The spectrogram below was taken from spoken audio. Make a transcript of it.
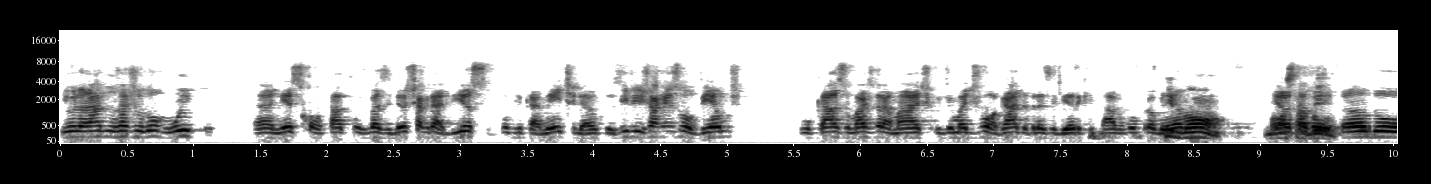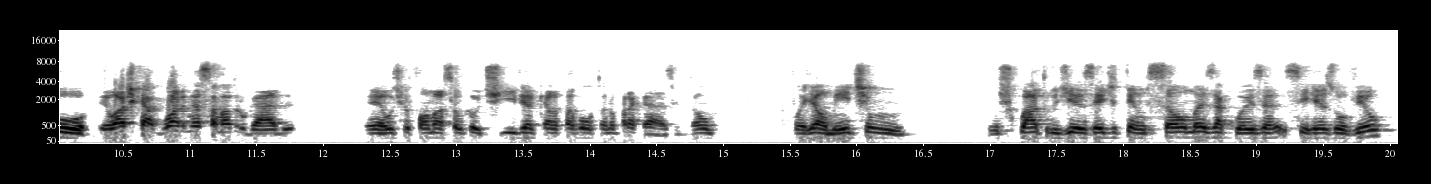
E o Leonardo nos ajudou muito é, nesse contato com os brasileiros. Te agradeço publicamente, Léo. Inclusive, já resolvemos o caso mais dramático de uma advogada brasileira que estava com problema. Que bom. bom ela está voltando, eu acho que agora, nessa madrugada, é, a última informação que eu tive é que ela está voltando para casa. Então, foi realmente um, uns quatro dias aí de tensão, mas a coisa se resolveu.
